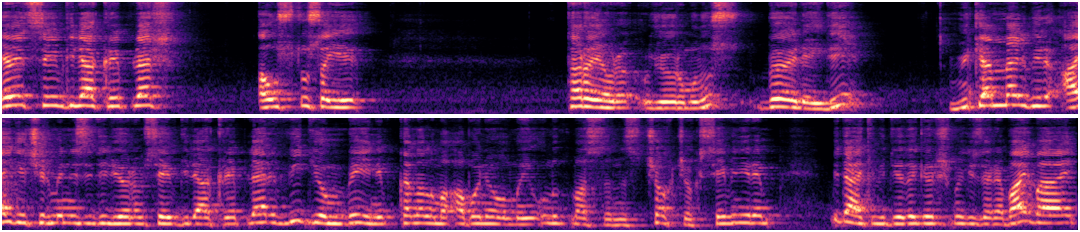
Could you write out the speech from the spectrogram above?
Evet sevgili akrepler Ağustos ayı Tara yorumunuz böyleydi. Mükemmel bir ay geçirmenizi diliyorum sevgili akrepler. Videomu beğenip kanalıma abone olmayı unutmazsanız çok çok sevinirim. Bir dahaki videoda görüşmek üzere. Bay bay.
